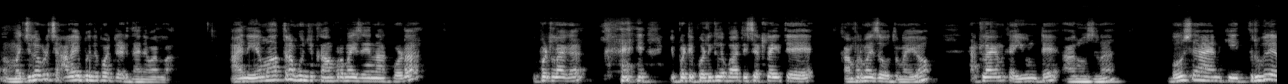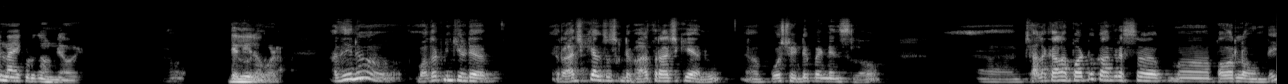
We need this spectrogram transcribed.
మధ్యలో కూడా చాలా ఇబ్బంది పడ్డాడు దానివల్ల. ఆయన ఏమాత్రం కొంచెం కాంప్రమైజ్ అయినా కూడా ఇప్పటిలాగా ఇప్పటి పొలిటికల్ పార్టీస్ ఎట్లయితే కాంప్రమైజ్ అవుతున్నాయో అట్లా కనుక అయి ఉంటే ఆ రోజున బహుశా ఆయనకి తిరుగులేని నాయకుడుగా ఉండేవాడు ఢిల్లీలో కూడా. అదేను మొదటి నుంచి అంటే రాజకీయాలు చూసుకుంటే భారత రాజకీయాలు పోస్ట్ ఇండిపెండెన్స్లో చాలా కాలం పాటు కాంగ్రెస్ పవర్లో ఉంది.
